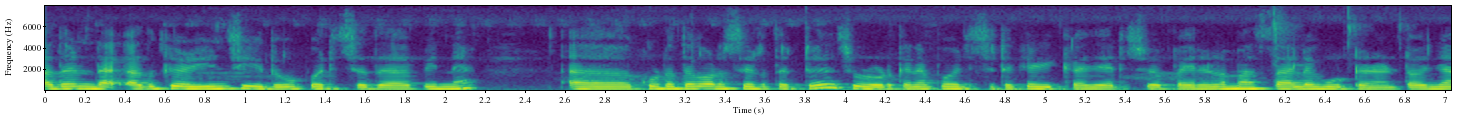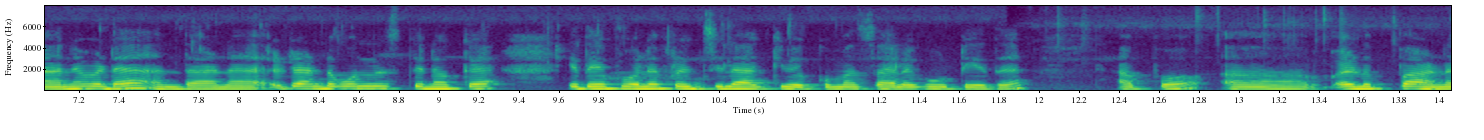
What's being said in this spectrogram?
അത് അത് കഴിയും ചെയ്തു പൊരിച്ചത്. പിന്നെ കുടുത കുറച്ചെടുത്തിട്ട് ചൂടുകൊടുക്കനെ പൊരിച്ചിട്ട് കഴിക്കാൻ വിചാരിച്ചു. അപ്പോൾ അതിനുള്ള മസാല കൂട്ടണം കേട്ടോ. ഞാനിവിടെ എന്താണ് രണ്ട് മൂന്ന് ദിവസത്തിനൊക്കെ ഇതേപോലെ ഫ്രിഡ്ജിലാക്കി വെക്കും മസാല കൂട്ടിയത്. അപ്പോൾ എളുപ്പമാണ്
